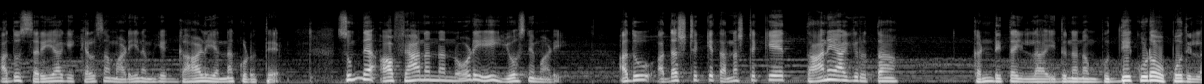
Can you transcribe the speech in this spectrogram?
ಅದು ಸರಿಯಾಗಿ ಕೆಲಸ ಮಾಡಿ ನಮಗೆ ಗಾಳಿಯನ್ನು ಕೊಡುತ್ತೆ. ಸುಮ್ಮನೆ ಆ ಫ್ಯಾನನ್ನು ನೋಡಿ ಯೋಚನೆ ಮಾಡಿ. ಅದು ಅದಷ್ಟಕ್ಕೆ ತನ್ನಷ್ಟಕ್ಕೆ ತಾನೇ ಆಗಿರುತ್ತಾ? ಖಂಡಿತ ಇಲ್ಲ. ಇದನ್ನು ನಮ್ಮ ಬುದ್ಧಿ ಕೂಡ ಒಪ್ಪೋದಿಲ್ಲ.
